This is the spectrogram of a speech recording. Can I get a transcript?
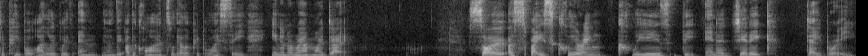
the people I live with and you know, the other clients or the other people I see in and around my day. So, a space clearing clears the energetic debris,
